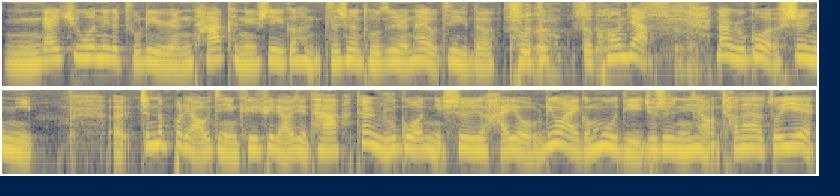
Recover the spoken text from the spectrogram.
你应该去问那个主理人，他肯定是一个很资深的投资人，他有自己的投资的框架。那如果是你，呃，真的不了解，你可以去了解他。但如果你是还有另外一个目的，就是你想抄他的作业，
